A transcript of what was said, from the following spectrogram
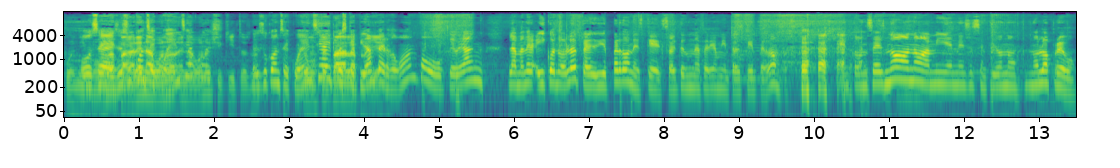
Pues ni O sea, esa es su en abono- consecuencia. en abonos pues. chiquitos, ¿no? Es su consecuencia se y pues que pidan perdón o que vean la manera. Y cuando hablo de pedir perdón es que suelten una feria mientras piden perdón. Pues. Entonces, no, no, a mí en ese sentido no, no lo apruebo.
